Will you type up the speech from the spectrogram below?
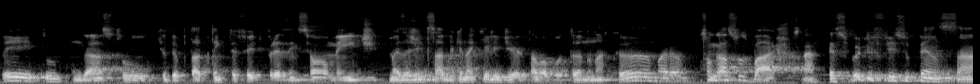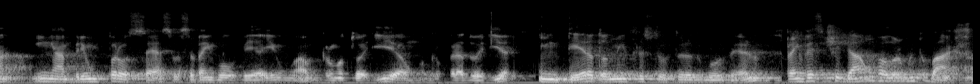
peito, um gasto que o deputado tem que ter feito presencialmente, mas a gente sabe que naquele dia ele estava votando na Câmara, são gastos baixos, né? É super difícil pensar em abrir um processo, você vai envolver aí uma promotoria, uma procuradoria, inteira, toda uma infraestrutura do governo, para investigar um valor muito baixo.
